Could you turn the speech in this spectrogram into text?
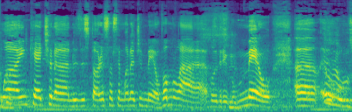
uma enquete na, nos stories essa semana de mel. Vamos lá, Rodrigo. Sim. Mel. Ah, eu- É, os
